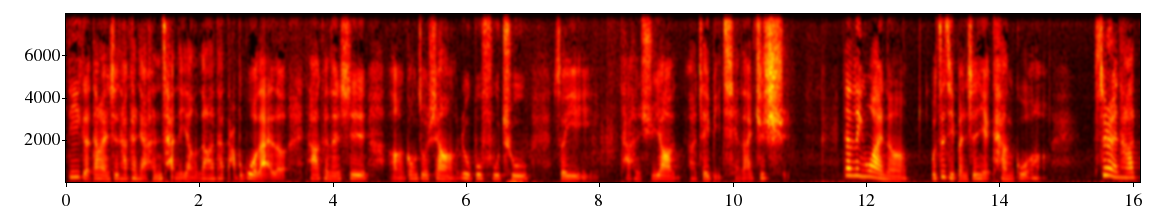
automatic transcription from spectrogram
第一个当然是他看起来很惨的样子，然他打不过来了，他可能是啊工作上入不敷出，所以他很需要啊这笔钱来支持。但另外呢，我自己本身也看过哈，虽然他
